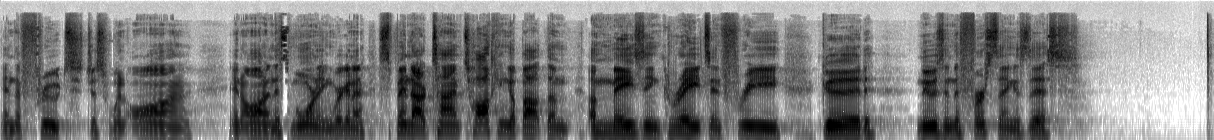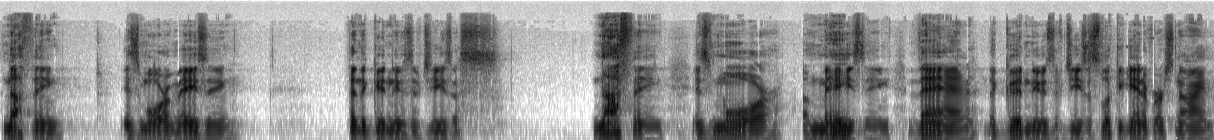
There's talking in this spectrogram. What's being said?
And the fruit just went on and on. And this morning, we're going to spend our time talking about the amazing, great, and free good news. And the first thing is this nothing is more amazing than the good news of Jesus. Nothing is more amazing than the good news of Jesus. Look again at verse 9.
